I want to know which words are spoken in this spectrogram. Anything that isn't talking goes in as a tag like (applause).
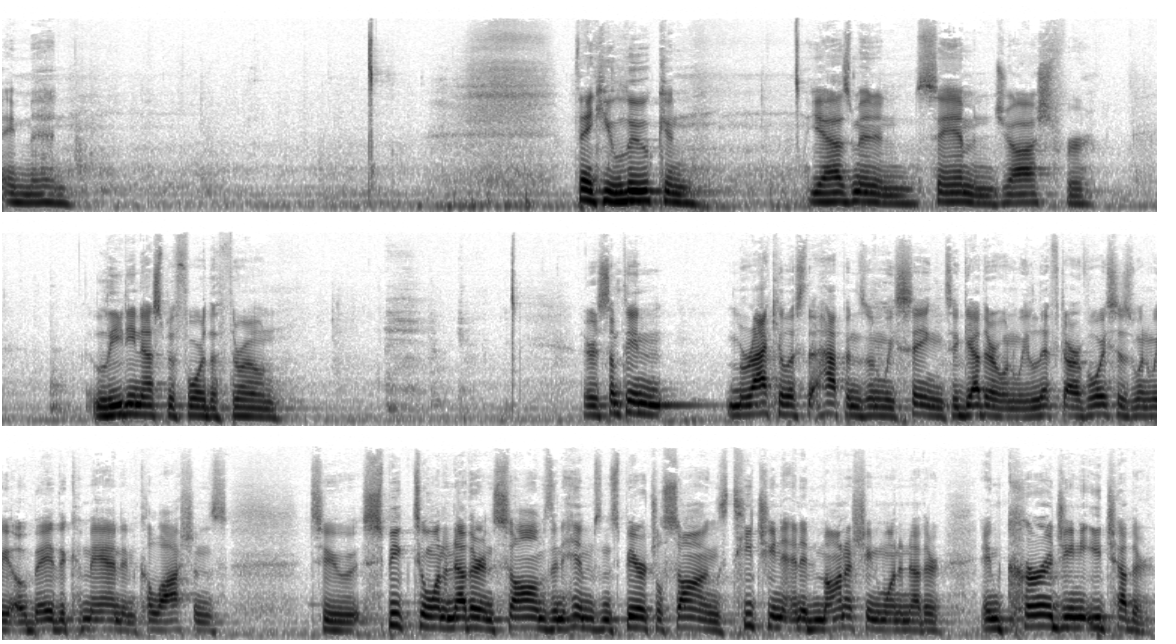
Amen. Thank you, Luke and Yasmin and Sam and Josh, for leading us before the throne. There's something miraculous that happens when we sing together, when we lift our voices, when we obey the command in Colossians to speak to one another in psalms and hymns and spiritual songs, teaching and admonishing one another, encouraging each other.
